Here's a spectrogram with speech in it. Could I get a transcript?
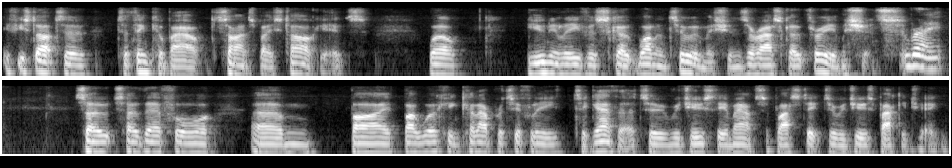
if you start to to think about science-based targets, well, Unilever's scope one and two emissions are our scope three emissions. Right. So so therefore, um, by by working collaboratively together to reduce the amounts of plastic, to reduce packaging,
